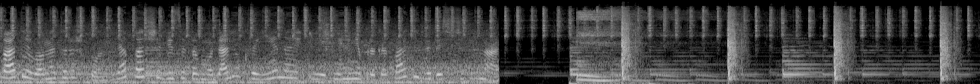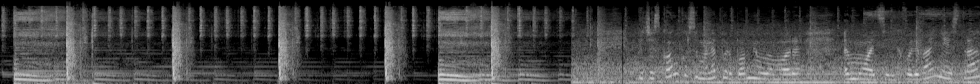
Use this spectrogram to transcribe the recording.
звати Ілона Терешкун. Я перша віце-топ-модель України і княгиня Прикарпаття 2013. Під час конкурсу мене переповнювало море емоцій, хвилювання і страх,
